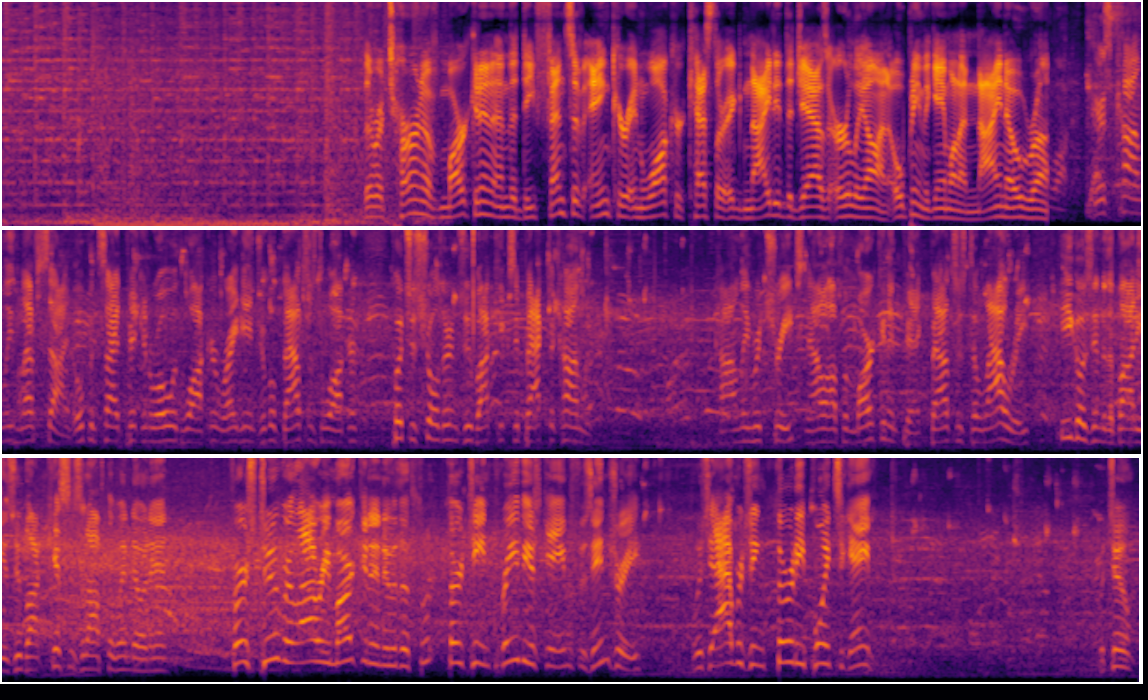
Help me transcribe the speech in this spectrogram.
The return of Markkanen and the defensive anchor in Walker Kessler ignited the Jazz early on, opening the game on a 9 0 run. Here's Conley, left side. Open side pick and roll with Walker. Right hand dribble, bounces to Walker. Puts his shoulder in Zubac, kicks it back to Conley. Conley retreats, now off a Markkanen pick. Bounces to Lauri. He goes into the body of Zubac, kisses it off the window and in. First two for Lauri Markkanen, who the th- 13 previous games was injury, was averaging 30 points a game. Batum.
